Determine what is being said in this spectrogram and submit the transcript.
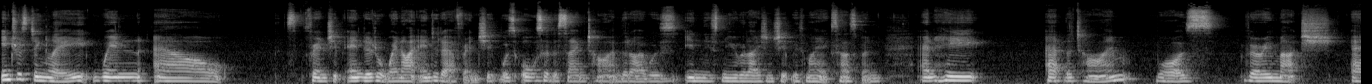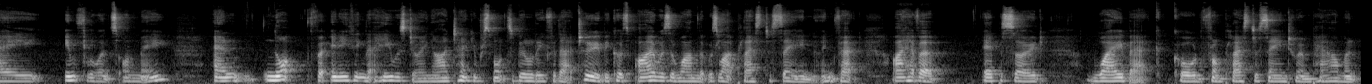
interestingly, when our friendship ended, or when I ended our friendship, was also the same time that I was in this new relationship with my ex husband. And he, at the time, was very much a influence on me and not for anything that he was doing. I'd take responsibility for that too because I was the one that was like plasticine. In fact, I have a episode way back called From Plasticine to Empowerment,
